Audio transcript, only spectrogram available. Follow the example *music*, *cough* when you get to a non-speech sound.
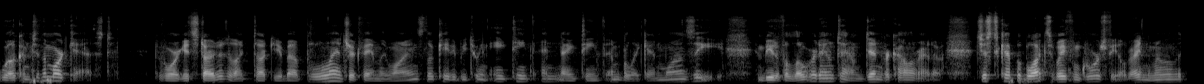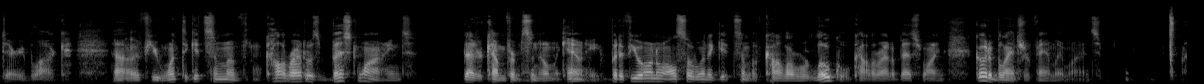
Welcome to the Mortcast. Before I get started, I'd like to talk to you about Blanchard Family Wines, located between 18th and 19th and Blake and Wazee, in beautiful lower downtown Denver, Colorado. Just a couple blocks away from Coors Field, right in the middle of the dairy block. Uh, if you want to get some of Colorado's best wines, that are come from Sonoma County. But if you also want to get some of Colorado, local Colorado best wines, go to Blanchard Family Wines.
